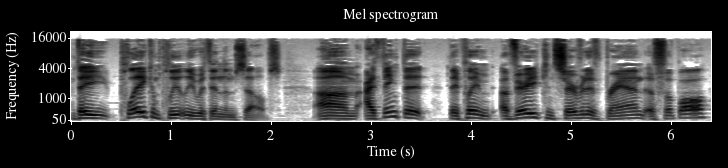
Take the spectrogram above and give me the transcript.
they play completely within themselves. Um, I think that they play a very conservative brand of football.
